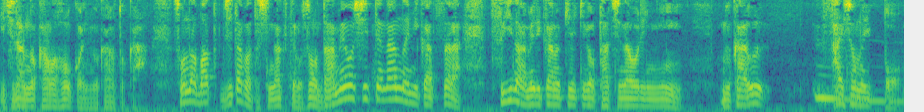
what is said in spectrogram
一段の緩和方向に向かうとか、そんなばジタバタしなくても、そのダメ押しって何の意味かって言ったら、次のアメリカの景気の立ち直りに向かう最初の一歩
